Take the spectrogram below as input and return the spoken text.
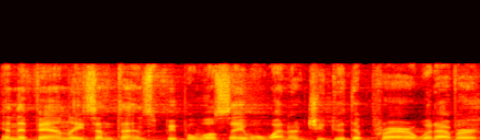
in the family, sometimes people will say, well, why don't you do the prayer, whatever.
